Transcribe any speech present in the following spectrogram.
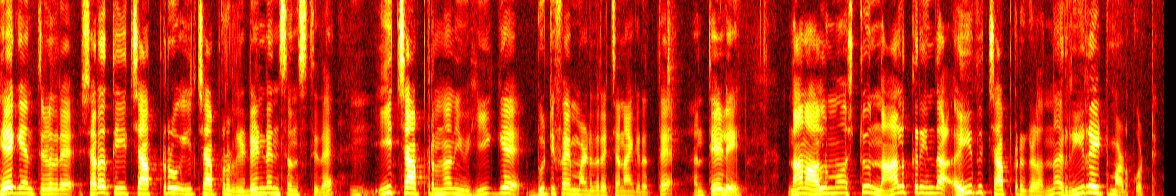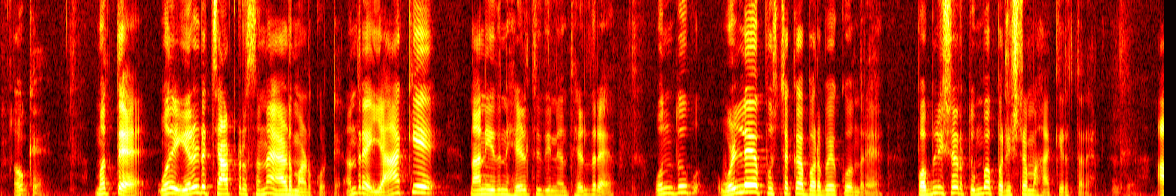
ಹೇಗೆ ಅಂತ ಹೇಳಿದ್ರೆ ಶರತ್ ಈ ಚಾಪ್ಟ್ರು ಈ ಚಾಪ್ಟ್ರು ರಿಡೆಂಡೆನ್ಸ್ ಅನಿಸ್ತಿದೆ. ಈ ಚಾಪ್ಟ್ರನ್ನ ನೀವು ಹೀಗೆ ಬ್ಯೂಟಿಫೈ ಮಾಡಿದರೆ ಚೆನ್ನಾಗಿರುತ್ತೆ ಅಂಥೇಳಿ ನಾನು ಆಲ್ಮೋಸ್ಟು ನಾಲ್ಕರಿಂದ ಐದು ಚಾಪ್ಟರ್ಗಳನ್ನು ರೀರೈಟ್ ಮಾಡಿಕೊಟ್ಟೆ. ಓಕೆ ಮತ್ತು ಎರಡು ಚಾಪ್ಟರ್ಸನ್ನು ಆ್ಯಡ್ ಮಾಡಿಕೊಟ್ಟೆ. ಅಂದರೆ ಯಾಕೆ ನಾನು ಇದನ್ನು ಹೇಳ್ತಿದ್ದೀನಿ ಅಂತ ಹೇಳಿದ್ರೆ, ಒಂದು ಒಳ್ಳೆಯ ಪುಸ್ತಕ ಬರಬೇಕು ಅಂದರೆ ಪಬ್ಲಿಷರ್ ತುಂಬ ಪರಿಶ್ರಮ ಹಾಕಿರ್ತಾರೆ. ಆ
